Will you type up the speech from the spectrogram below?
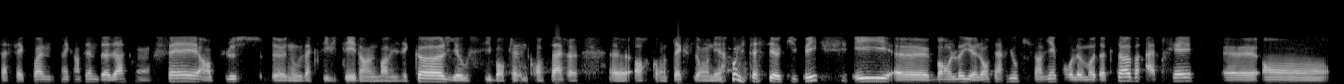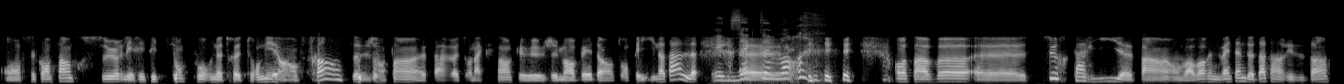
ça fait quoi une cinquantaine de dates qu'on fait, en plus de nos activités dans, dans les écoles. Il y a aussi bon plein de concerts euh, hors contexte. Là, on est on est assez occupé. Et bon, là, il y a l'Ontario qui s'en vient pour le mois d'octobre. Après, euh, on, on, se concentre sur les répétitions pour notre tournée en France. J'entends euh, par ton accent que je m'en vais dans ton pays natal. Exactement. Euh, on s'en va euh, sur Paris. on va avoir une vingtaine de dates en résidence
